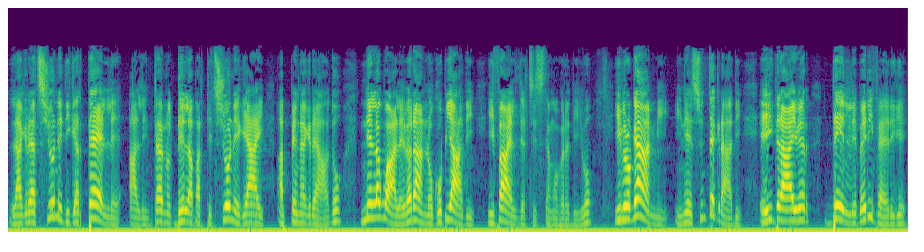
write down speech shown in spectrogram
la creazione di cartelle all'interno della partizione che hai appena creato, nella quale verranno copiati i file del sistema operativo, i programmi in esso integrati e i driver delle periferiche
